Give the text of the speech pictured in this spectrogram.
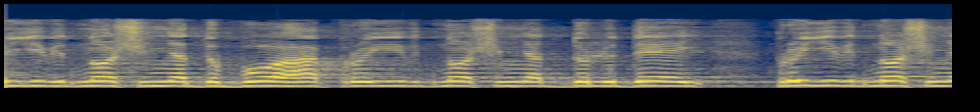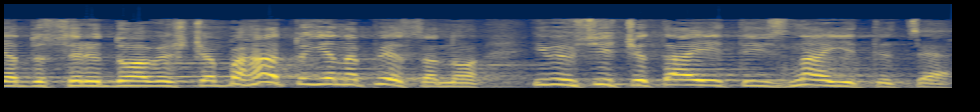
її відношення до Бога, про її відношення до людей, про її відношення до середовища. Багато є написано, і ви всі читаєте і знаєте це.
